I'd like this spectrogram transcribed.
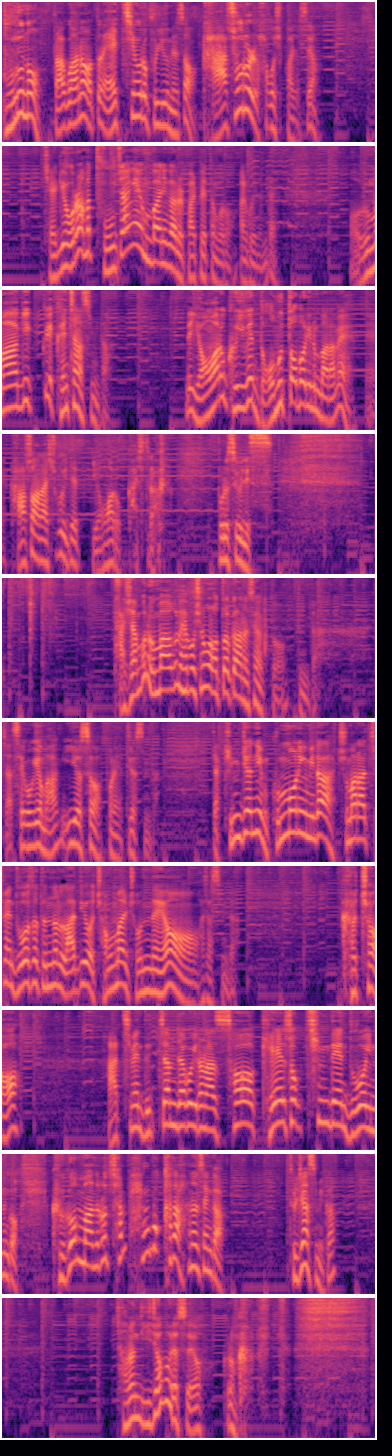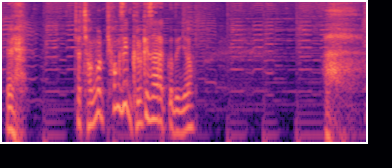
브루노라고 하는 어떤 애칭으로 불리우면서 가수를 하고 싶어 하셨어요. 제 기억으로 아마 두 장의 음반인가를 발표했던 걸로 알고 있는데 어, 음악이 꽤 괜찮았습니다. 근데 영화로 그 이후에 너무 떠버리는 바람에 예, 가수 안 하시고 이제 영화로 가시더라고요. 브루스 윌리스. 다시 한번 음악을 해보시는 건 어떨까 하는 생각도 듭니다. 자, 세 곡의 음악 이어서 보내드렸습니다. 자, 김지현님, Good morning입니다. 주말 아침에 누워서 듣는 라디오 정말 좋네요. 하셨습니다. 그렇죠. 아침에 늦잠 자고 일어나서 계속 침대에 누워 있는 거 그것만으로 참 행복하다 하는 생각 들지 않습니까? 저는 잊어버렸어요. 그런 걸. 네. 저 정말 평생 그렇게 살았거든요. 아,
